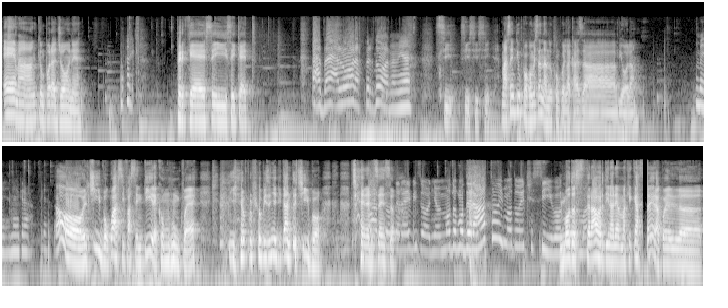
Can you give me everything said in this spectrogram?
Eh, ma ha anche un po' ragione. Ma perché? Perché sei, sei cat. Eh beh, allora, perdonami, eh. Sì, sì, sì, sì. Ma senti un po' come sta andando con quella casa viola? Bene, grazie. Oh, il cibo qua si fa sentire comunque. eh. Io ho proprio bisogno di tanto cibo. Cioè, nel Quanto senso, te ne hai bisogno? In modo moderato o in modo eccessivo? in modo insomma? straordinario. Ma che cazzo era quel,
